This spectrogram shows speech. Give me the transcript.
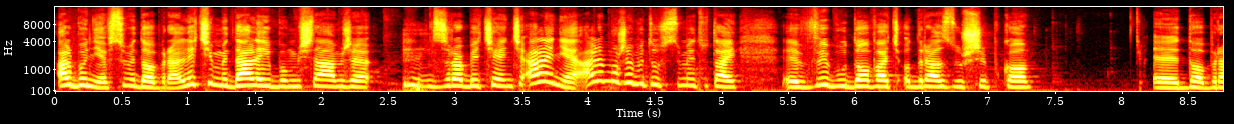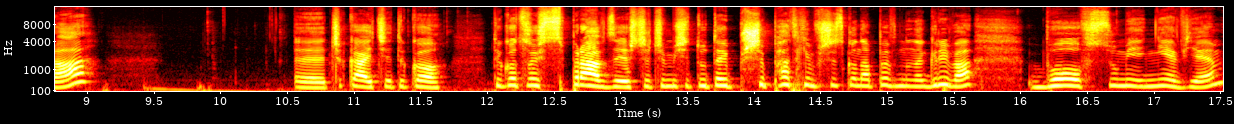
albo nie, w sumie dobra, lecimy dalej, bo myślałam, że zrobię cięcie, ale nie, ale możemy tu w sumie tutaj y, wybudować od razu szybko. Y, dobra. Y, czekajcie, tylko tylko coś sprawdzę jeszcze, czy mi się tutaj przypadkiem wszystko na pewno nagrywa, bo w sumie nie wiem.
